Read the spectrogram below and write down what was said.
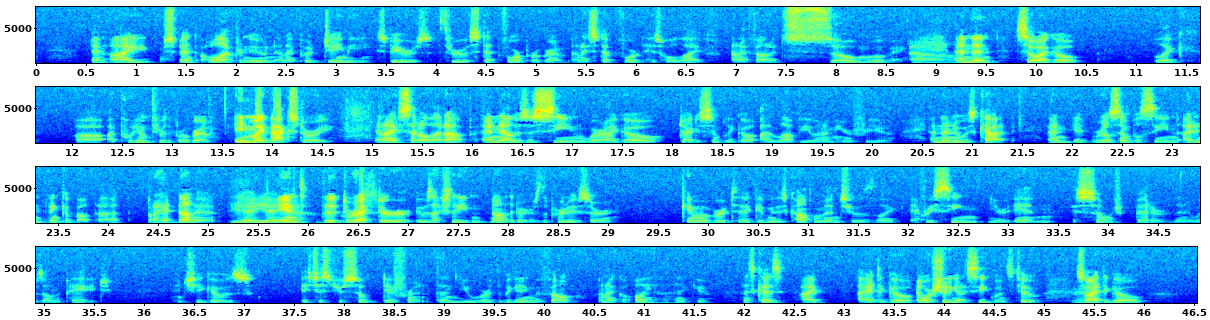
And I spent a whole afternoon and I put Jamie Spears through a step four program and I stepped forward his whole life and I found it so moving. Oh. And then, so I go, like, uh, I put him through the program in my backstory, and I set all that up. And now there's a scene where I go, I just simply go, I love you and I'm here for you. And then it was cut. And it real simple scene. I didn't think about that, but I had done it. Yeah, yeah, yeah. and Of the director, it was actually not the director, it was the producer, came over to give me this compliment. She was like, Every scene you're in is so much better than it was on the page. And she goes, It's just you're so different than you were at the beginning of the film. And I go, Oh, yeah, thank you. That's because I, I had to go, and we're shooting out a sequence too. So I had to go,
